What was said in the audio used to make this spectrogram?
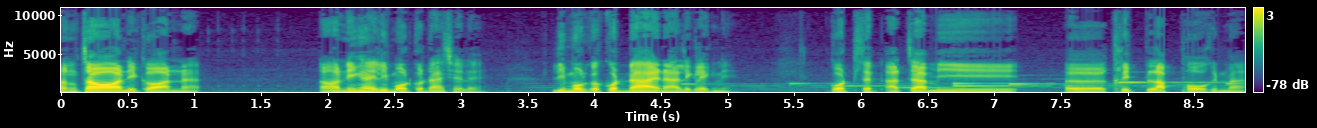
ทั้งจอนี้ก่อนนะอ๋อนี่ไงรีโมทกดได้เฉยเลยรีโมทก็กดได้นะ เล็ก ๆ นี่ กดเสร็จอาจจะมี เอ่อคลิปลับโผล่ขึ้นมา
